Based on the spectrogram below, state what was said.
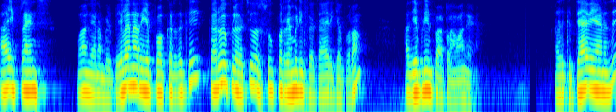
ஹாய் ஃப்ரெண்ட்ஸ் வாங்க நம்ம இப்போ இளநறையை போக்குறதுக்கு கருவேப்பிலை வச்சு ஒரு சூப்பர் ரெமெடி இப்போ தயாரிக்க போகிறோம் அது எப்படின்னு பார்க்கலாம் வாங்க. அதுக்கு தேவையானது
